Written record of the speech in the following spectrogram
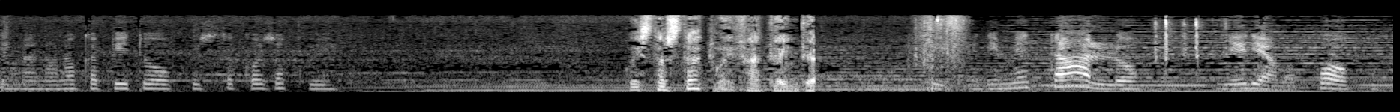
Sì, ma non ho capito questa cosa qui. Questa statua è fatta in Sì, è di metallo. Gli diamo fuoco.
